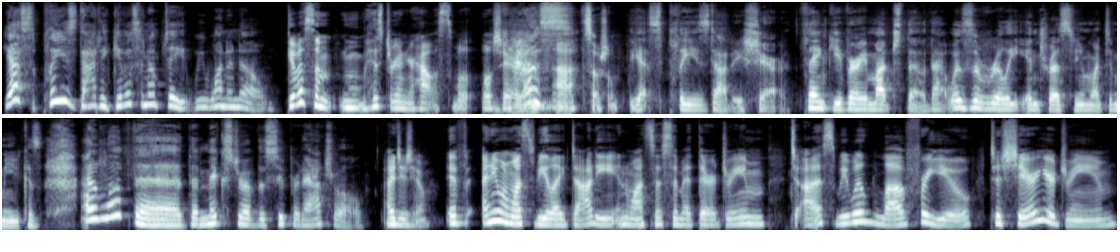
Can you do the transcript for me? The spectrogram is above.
Yes, please, Dottie, give us an update. We want to know. Give us some history on your house. We'll we'll share Yes. it on uh, social. Yes, please, Dottie, share. Thank you very much, though. That was a really interesting one to me because I love the the mixture of the supernatural. I do too. If anyone wants to be like Dottie and wants to submit their dream to us, we would love for you to share your dream.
